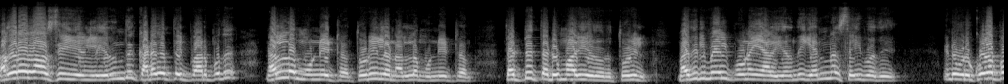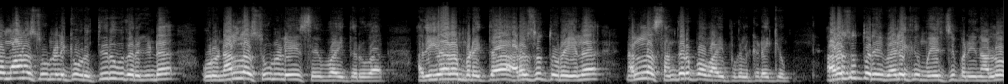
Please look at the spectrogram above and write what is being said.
மகர ராசியில் இருந்து கடகத்தை பார்ப்பது நல்ல முன்னேற்றம் தொழிலில் நல்ல முன்னேற்றம். தட்டு தடுமாறிய ஒரு தொழில். மதில் மேல் பூனையாக இருந்து என்ன செய்வது? என்ற ஒரு குழப்பமான சூழ்நிலைக்கு ஒரு தீர்வு தருகின்ற ஒரு நல்ல சூழ்நிலையை செவ்வாய் தருவார். அதிகாரம் படைத்த அரசு துறையில் நல்ல சந்தர்ப்ப வாய்ப்புகள் கிடைக்கும். அரசு துறை வேலைக்கு முயற்சி பண்ணினாலோ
